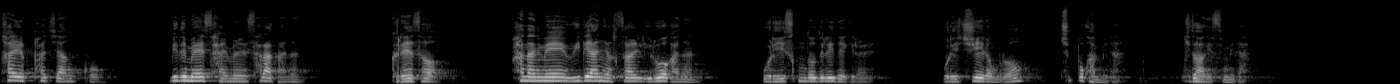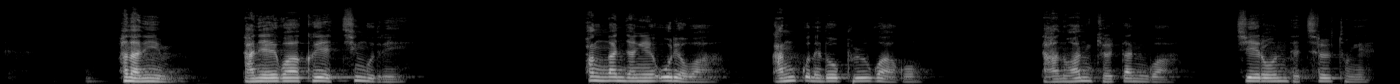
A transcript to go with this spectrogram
타협하지 않고 믿음의 삶을 살아가는 그래서 하나님의 위대한 역사를 이루어가는 우리 성도들이 되기를 우리 주의 이름으로 축복합니다. 기도하겠습니다. 하나님, 다니엘과 그의 친구들이 환관장의 우려와 강권에도 불구하고 단호한 결단과 지혜로운 대처를 통해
